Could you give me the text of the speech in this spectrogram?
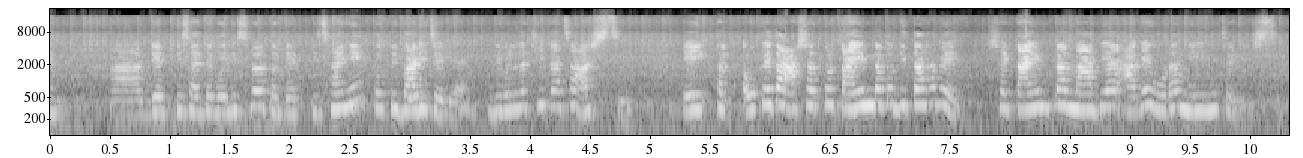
ডেট পিছাইতে বলেছিল, তো ডেট পিছায়নি তো তুই বাড়ি চলে আয়। দিয়ে বলে যে, ঠিক আছে, আসছি। এই ওকে তো আসার তো টাইমটা তো দিতে হবে। সেই টাইমটা না দেওয়ার আগে ওরা মেয়ে চলে এসছে।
